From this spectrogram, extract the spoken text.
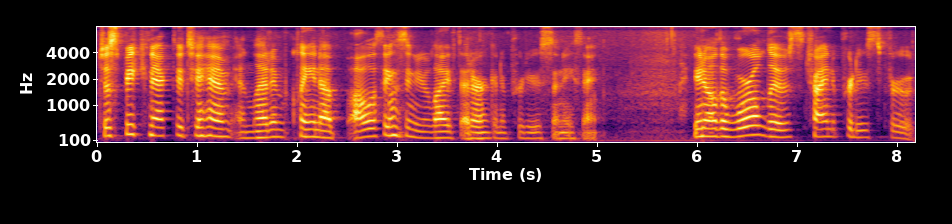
Just be connected to Him and let Him clean up all the things in your life that aren't going to produce anything. You know, the world lives trying to produce fruit,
